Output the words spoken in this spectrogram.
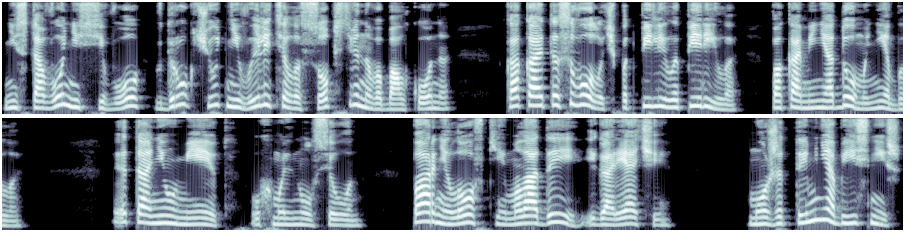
Ни с того ни с сего вдруг чуть не вылетела с собственного балкона. Какая-то сволочь подпилила перила, пока меня дома не было. «Это они умеют», — ухмыльнулся он. «Парни ловкие, молодые и горячие. Может, ты мне объяснишь,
